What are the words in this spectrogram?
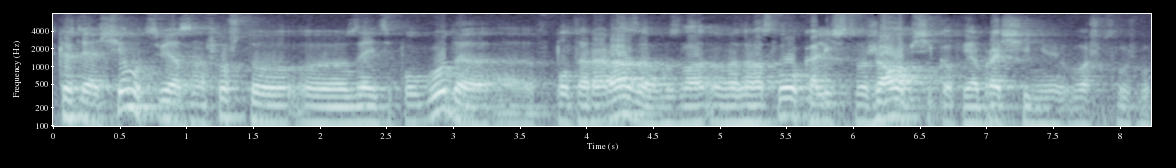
Скажите, а с чем вот связано то, что э, за эти полгода э, в полтора раза возросло количество жалобщиков и обращений в вашу службу?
